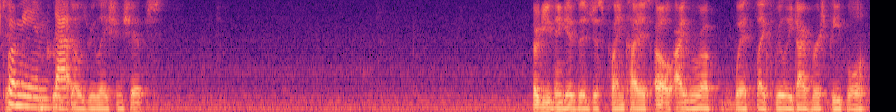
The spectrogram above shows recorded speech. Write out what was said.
to I mean, improve that- those relationships? Or do you think is it just plain cut? As oh I grew up with like really diverse people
